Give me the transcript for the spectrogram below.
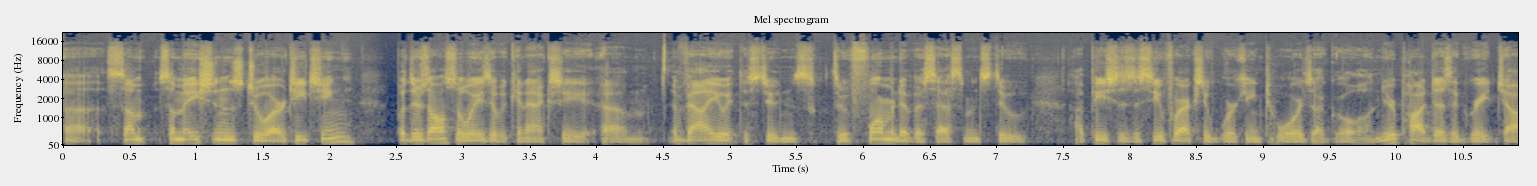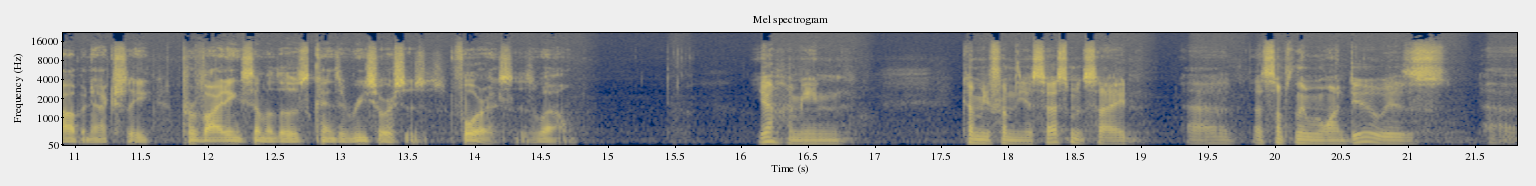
uh, some summations to our teaching, but there's also ways that we can actually um, evaluate the students through formative assessments, through uh, pieces to see if we're actually working towards our goal. And Nearpod does a great job in actually providing some of those kinds of resources for us as well. Yeah, I mean, coming from the assessment side, uh, that's something that we want to do is uh,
